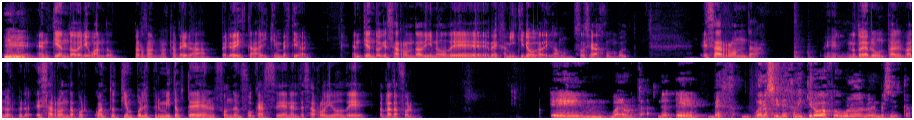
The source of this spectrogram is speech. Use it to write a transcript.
Eh, entiendo, averiguando, perdón, nuestra pega periodista hay que investigar. Entiendo que esa ronda vino de Benjamín Quiroga, digamos, Sociedad Humboldt. Esa ronda, eh, no te voy a preguntar el valor, pero esa ronda, ¿por cuánto tiempo les permite a ustedes en el fondo enfocarse en el desarrollo de la plataforma? Eh, buena eh, bueno, sí, Benjamín Quiroga fue uno de los inversionistas.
